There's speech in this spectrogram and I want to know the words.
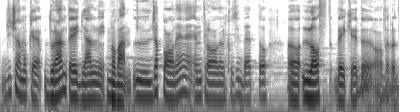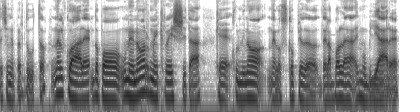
Diciamo che durante gli anni 90 il Giappone entrò nel cosiddetto uh, Lost Decade, ovvero il decennio perduto, nel quale dopo un'enorme crescita che culminò nello scoppio de- della bolla immobiliare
